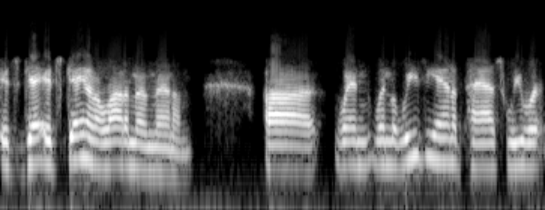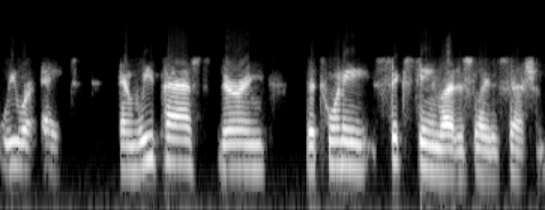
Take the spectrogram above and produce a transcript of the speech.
it's ga- it's gaining a lot of momentum. Uh, when when Louisiana passed, we were we were eight and we passed during the 2016 legislative session.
